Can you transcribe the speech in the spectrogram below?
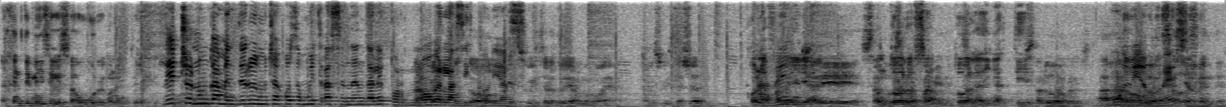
La gente me dice que se aburre con las historias. que De subo. hecho, nunca me entero de muchas cosas muy trascendentales por no Ah, ver pero las foto Que historias. subiste el otro día muy buena. ¿La que subiste ayer? Con la ver. familia, Sí, con saludos todos la los, familia. toda la dinastía. Saludos. a- Muy bien, especialmente.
